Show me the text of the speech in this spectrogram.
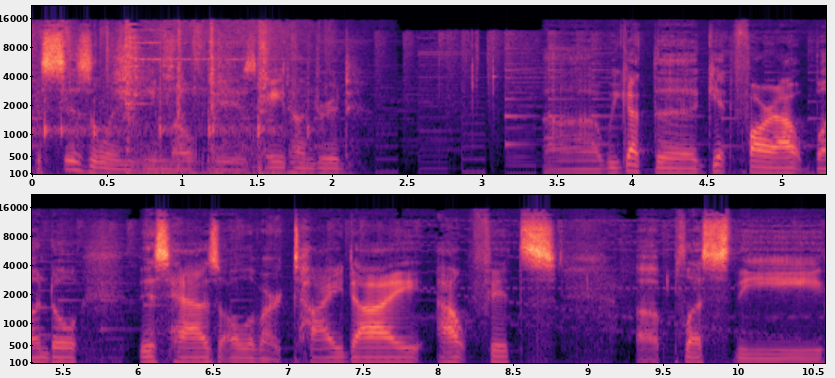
The Sizzling emote is 800. Uh, we got the Get Far Out bundle. This has all of our tie dye outfits, uh, plus the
